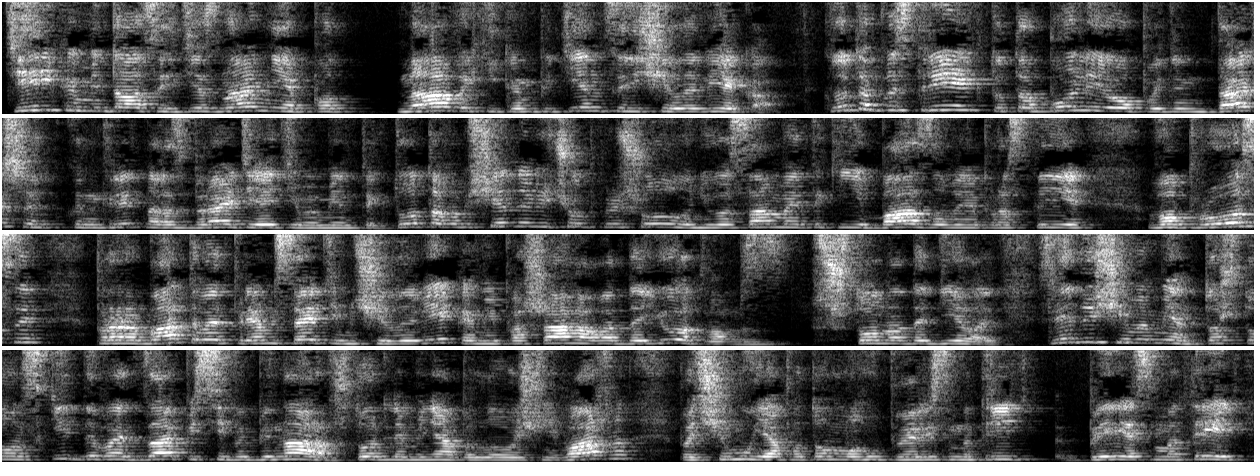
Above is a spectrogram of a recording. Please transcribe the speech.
те рекомендации, те знания под навыки, компетенции человека. Кто-то быстрее, кто-то более опытен. Дальше конкретно разбирайте эти моменты. Кто-то вообще новичок пришел, у него самые такие базовые, простые вопросы. Прорабатывает прям с этим человеком и пошагово дает вам, что надо делать. Следующий момент, то, что он скидывает записи вебинаров, что для меня было очень важно. Почему я потом могу пересмотреть, пересмотреть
